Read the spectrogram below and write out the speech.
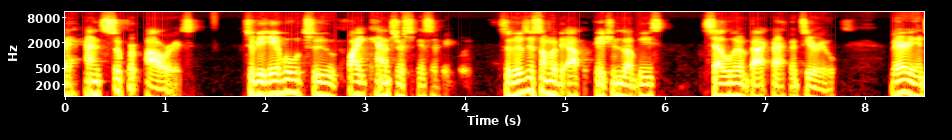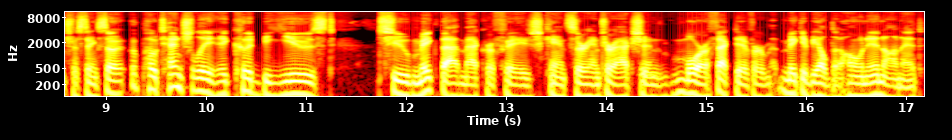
enhanced superpowers to be able to fight cancer specifically. So those are some of the applications of these cellular backpack materials. Very interesting. So potentially it could be used to make that macrophage cancer interaction more effective or make it be able to hone in on it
